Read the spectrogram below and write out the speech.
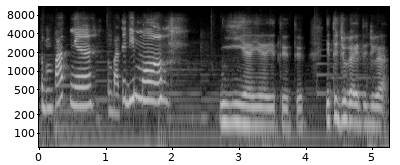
tempatnya, tempatnya di mall. Iya, iya, itu, itu. Itu juga, itu juga.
